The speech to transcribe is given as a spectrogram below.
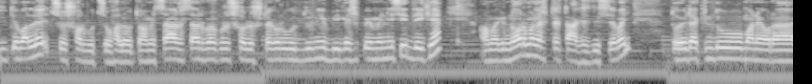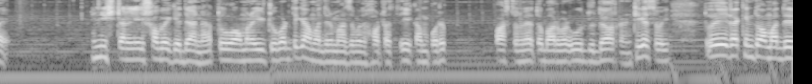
দিতে পারলে সর্বোচ্চ ভালো তো আমি চার, চারবার করে ষোলোশো টাকার উদ্র নিয়ে বিকাশ পেমেন্ট নিয়েছি দেখে আমাকে নর্মাল একটা টাক্স দিচ্ছে ভাই। তো এটা কিন্তু মানে ওরা ইনস্ট্যান্টলি সবাইকে দেয় না। তো আমরা ইউটিউবার থেকে আমাদের মাঝে মাঝে হঠাৎ এই কাম করে পাঁচটা এত বারবার উর্দু দেওয়ার কারণে, ঠিক আছে ভাই? তো এটা কিন্তু আমাদের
